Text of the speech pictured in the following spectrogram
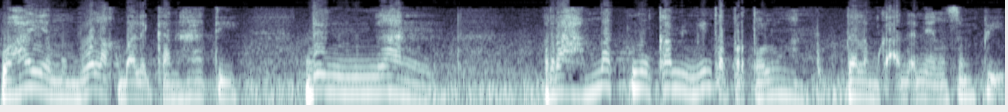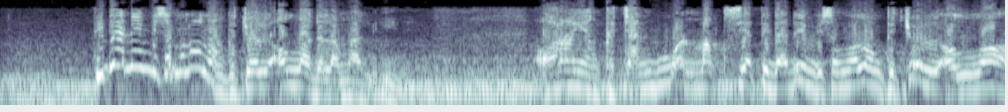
Wahai yang membolak-balikkan hati dengan rahmatmu kami minta pertolongan dalam keadaan yang sempit. Tidak ada yang bisa menolong kecuali Allah dalam hal ini. Orang yang kecanduan maksiat tidak ada yang bisa menolong kecuali Allah.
